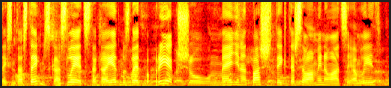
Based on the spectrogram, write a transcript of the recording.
teiksim, tās tehniskās lietas tā iet mazliet pa priekšu un mēģināt paši tikt ar savām inovācijām līdzi?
